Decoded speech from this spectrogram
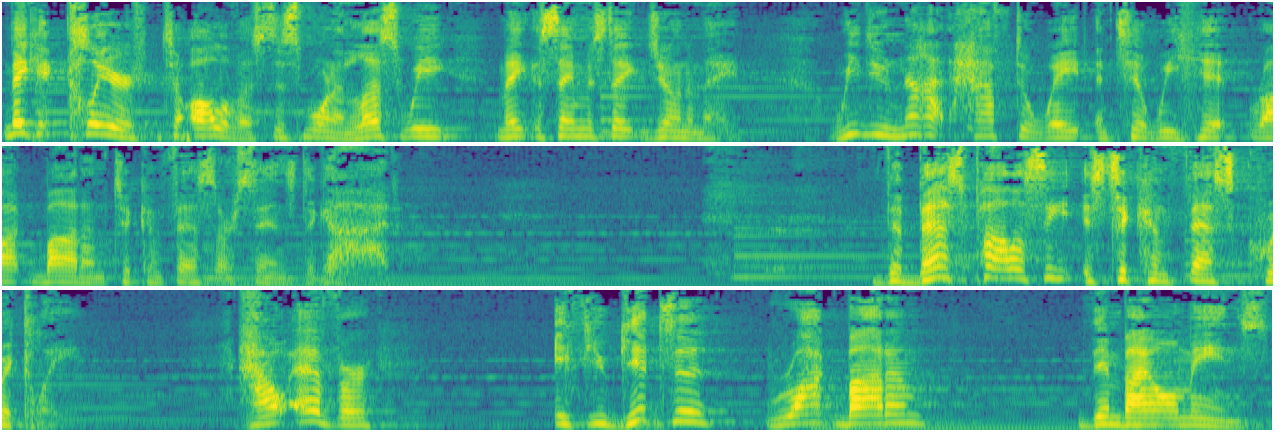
make it clear to all of us this morning, lest we make the same mistake Jonah made. We do not have to wait until we hit rock bottom to confess our sins to God. the best policy is to confess quickly. However, if you get to rock bottom, then by all means,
